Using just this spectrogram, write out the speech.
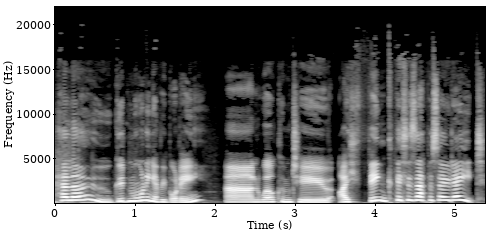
Hello, good morning, everybody and welcome to I think this is episode 8.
